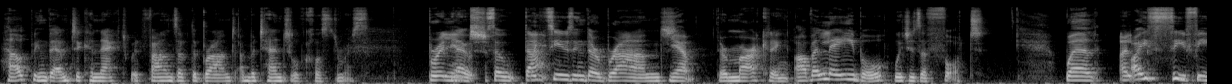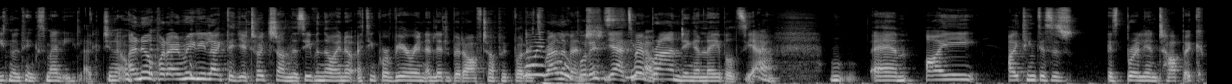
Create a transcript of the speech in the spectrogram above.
helping them to connect with fans of the brand and potential customers. Brilliant. so that's using their brand, yeah, their marketing of a label, which is a foot. Well, I'll, I see feet and I think smelly, like, do you know? I know, but I really like that you touched on this, even though I know I think we're veering a little bit off topic, but No, it's know, relevant. but it's, yeah, it's about know. branding and labels. Yeah. Um, I I think this is is brilliant topic,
